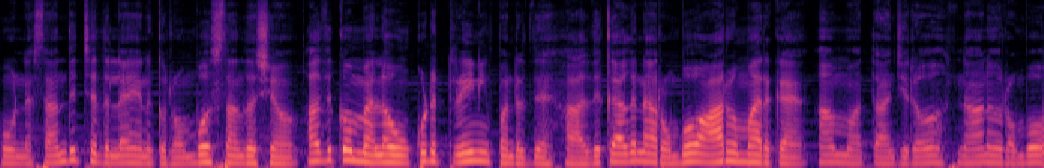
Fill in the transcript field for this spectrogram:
உன்னை சந்திச்சதுல எனக்கு ரொம்ப சந்தோஷம். அதுக்கும் மேல உன் கூட ட்ரைனிங் பண்றது அதுக்காக நான் ரொம்ப ஆர்வமா இருக்கேன். ஆமா தாஞ்சிரோ. நானும் ரொம்ப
